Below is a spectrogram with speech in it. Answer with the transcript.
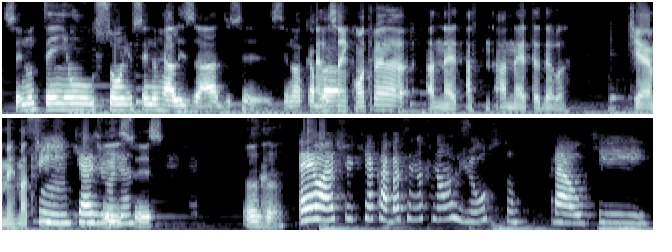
Você não tem o sonho sendo realizado, você, você não acaba. Ela só encontra a, net, a, a neta dela, que é a mesma atriz. Sim, que é a Júlia. Isso, isso. Uhum. É, eu acho que acaba sendo um final justo para o que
